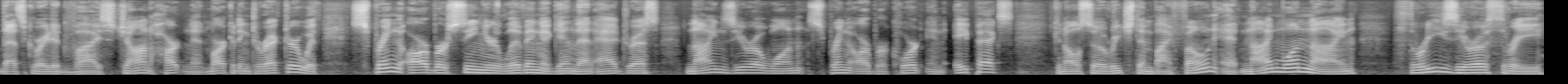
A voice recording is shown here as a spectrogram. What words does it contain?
That's great advice. John Hartnett, Marketing Director with Spring Arbor Senior Living. Again, that address 901 Spring Arbor Court in Apex. You can also reach them by phone at 919 303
